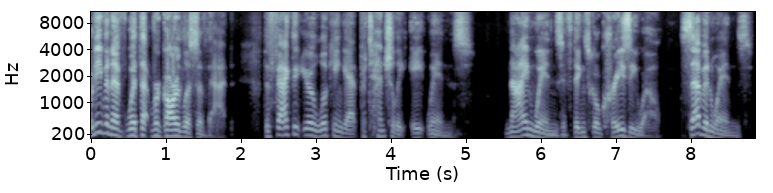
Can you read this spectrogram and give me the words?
But even if with that, regardless of that, the fact that you're looking at potentially eight wins, nine wins if things go crazy well, seven wins,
